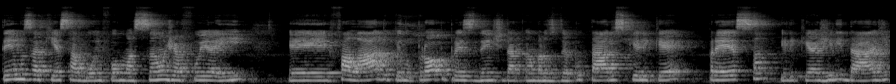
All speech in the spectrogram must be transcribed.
temos aqui essa boa informação, já foi aí é, falado pelo próprio presidente da Câmara dos Deputados que ele quer pressa, ele quer agilidade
